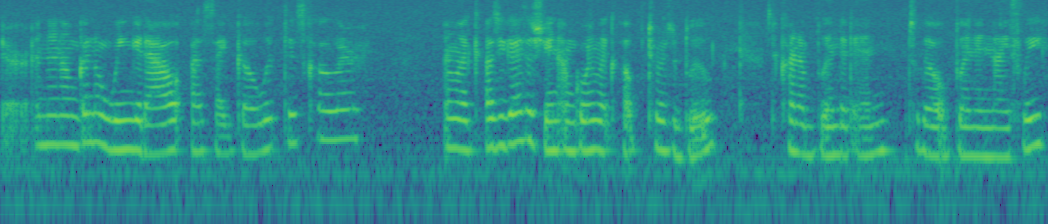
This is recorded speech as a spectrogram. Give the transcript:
there. And then I'm going to wing it out as I go with this color. And like, as you guys have seen, I'm going like up towards the blue to kind of blend it in so they'll blend in nicely.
